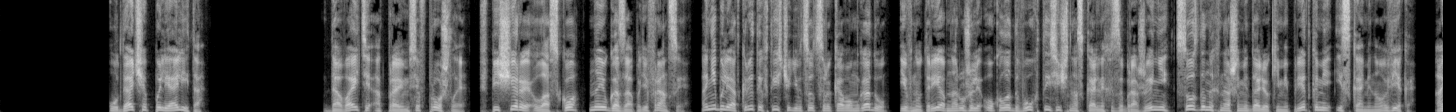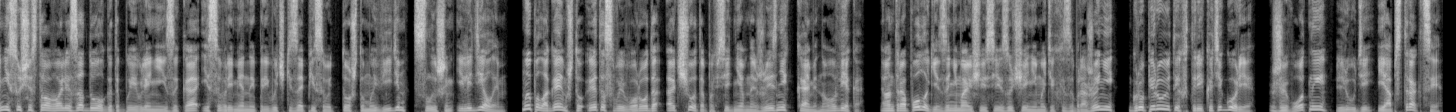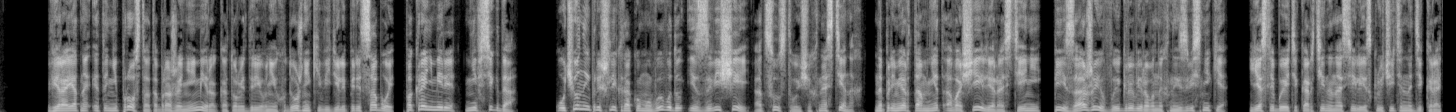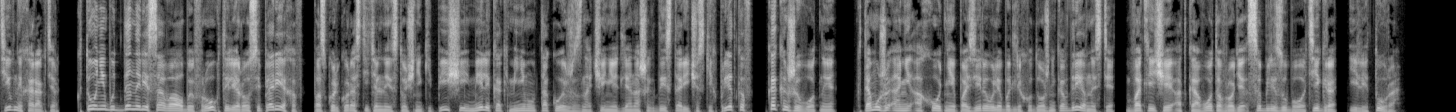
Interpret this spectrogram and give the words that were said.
Удача палеолита – Давайте отправимся в прошлое, в пещеры Ласко на юго-западе Франции. Они были открыты в 1940 году и внутри обнаружили около 2000 наскальных изображений, созданных нашими далекими предками из каменного века. Они существовали задолго до появления языка и современной привычки записывать то, что мы видим, слышим или делаем. Мы полагаем, что это своего рода отчет о повседневной жизни каменного века. Антропологи, занимающиеся изучением этих изображений, группируют их в три категории – животные, люди и абстракции. Вероятно, это не просто отображение мира, который древние художники видели перед собой, по крайней мере, не всегда. Ученые пришли к такому выводу из-за вещей, отсутствующих на стенах. Например, там нет овощей или растений, пейзажей, выгравированных на известняке. Если бы эти картины носили исключительно декоративный характер, кто-нибудь да нарисовал бы фрукт или россыпь орехов, поскольку растительные источники пищи имели как минимум такое же значение для наших доисторических предков, как и животные. К тому же они охотнее позировали бы для художников древности, в отличие от кого-то вроде саблезубого тигра или тура.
